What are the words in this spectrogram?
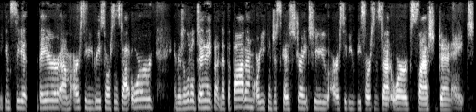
you can see it there, um, rcvresources.org, and there's a little donate button at the bottom, or you can just go straight to rcvresources.org slash donate.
